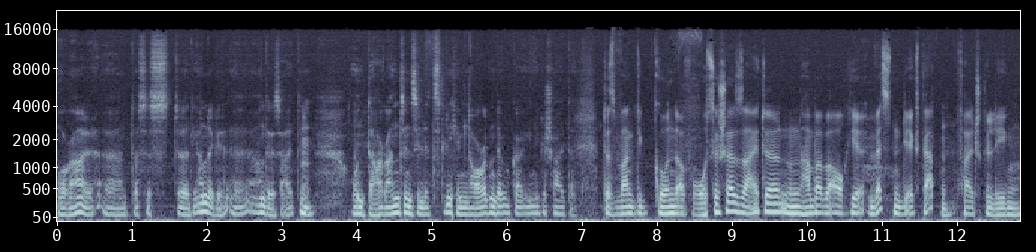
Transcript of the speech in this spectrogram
Moral. Äh, das ist äh, die andere, äh, andere Seite. Hm. Und daran sind sie letztlich im Norden der Ukraine gescheitert. Das waren die Gründe auf russischer Seite. Nun haben wir aber auch hier im Westen die Experten falsch gelegen.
